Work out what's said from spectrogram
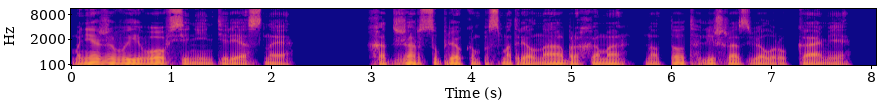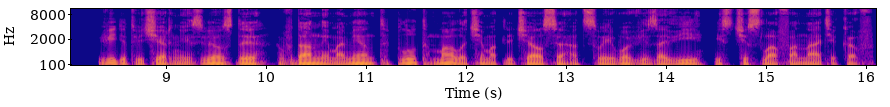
Мне же вы и вовсе не интересны. Хаджар с упреком посмотрел на Абрахама, но тот лишь развел руками. Видит вечерние звезды, в данный момент Плут мало чем отличался от своего визави из числа фанатиков.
